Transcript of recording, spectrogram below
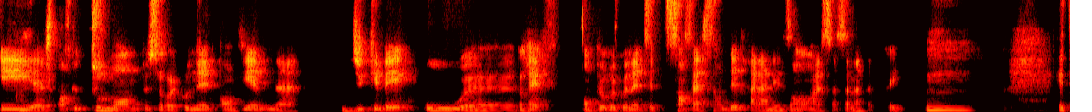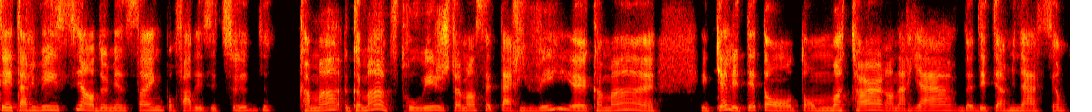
et euh, je pense que tout le monde peut se reconnaître, qu'on vienne euh, du Québec ou, euh, bref, on peut reconnaître cette sensation d'être à la maison. Ça, ça n'a pas de prix. Mm. Et tu es arrivé ici en 2005 pour faire des études. Comment, comment as-tu trouvé justement cette arrivée? Euh, comment, euh, quel était ton, ton moteur en arrière de détermination?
